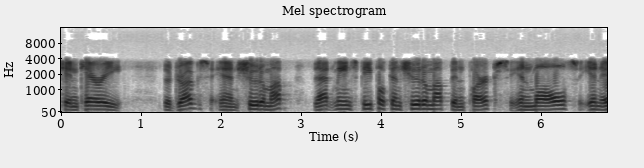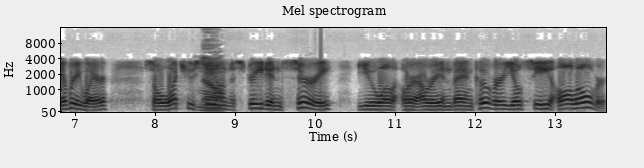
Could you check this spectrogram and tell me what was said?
can carry the drugs and shoot them up, that means people can shoot them up in parks, in malls, in everywhere. So what you see No. on the street in Surrey, you will, or, or in Vancouver, you'll see all over.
